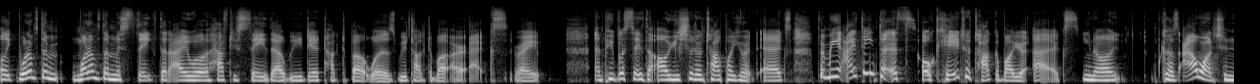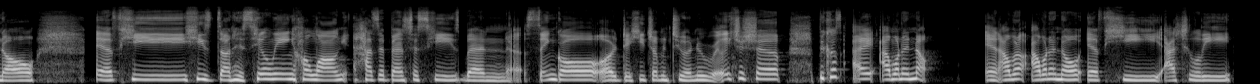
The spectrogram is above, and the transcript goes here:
like one of the one of the mistakes that I will have to say that we did talked about was we talked about our ex, right? And people say that oh you shouldn't talk about your ex. For me, I think that it's okay to talk about your ex, you know, because I want to know if he he's done his healing, how long has it been since he's been single or did he jump into a new relationship? Because I I want to know. And I want I want to know if he actually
